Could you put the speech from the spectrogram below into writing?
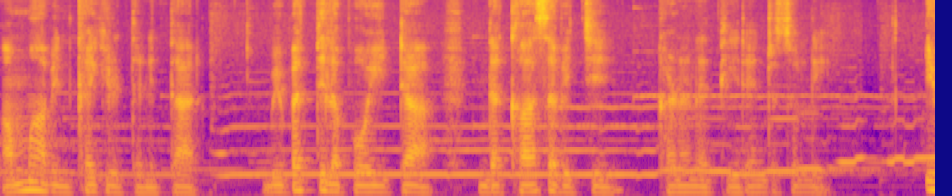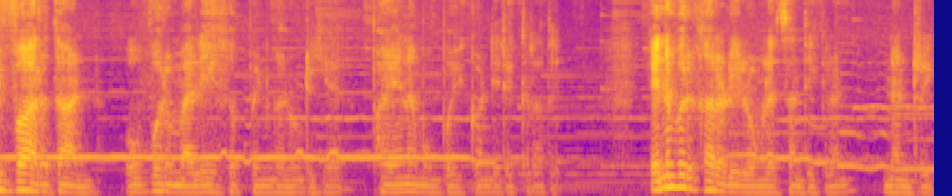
அம்மாவின் கையில் திணித்தார். விபத்தில் போயிட்டா இந்த காசை வச்சு கடனை தீர் என்று சொல்லி. இவ்வாறு தான் ஒவ்வொரு மலையக பெண்களுடைய பயணமும் போய்க் கொண்டிருக்கிறது. என்ன ஒரு காரடியில் உங்களை சந்திக்கிறேன். நன்றி.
